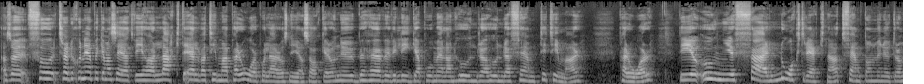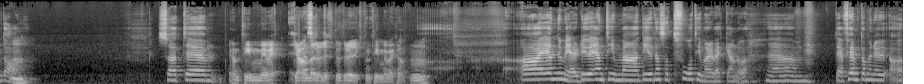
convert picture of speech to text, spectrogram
Alltså, för, traditionellt brukar man säga att vi har lagt 11 timmar per år på att lära oss nya saker och nu behöver vi ligga på mellan 100 och 150 timmar per år. Det är ungefär, lågt räknat, 15 minuter om dagen. Mm. Så att eh, En timme i veckan Alltså- eller lite drygt en timme i veckan. Mm. Ja, ännu mer. Det är ju en timma, det är ju nästan två timmar i veckan då. Ehm, det är 15, minu ja,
